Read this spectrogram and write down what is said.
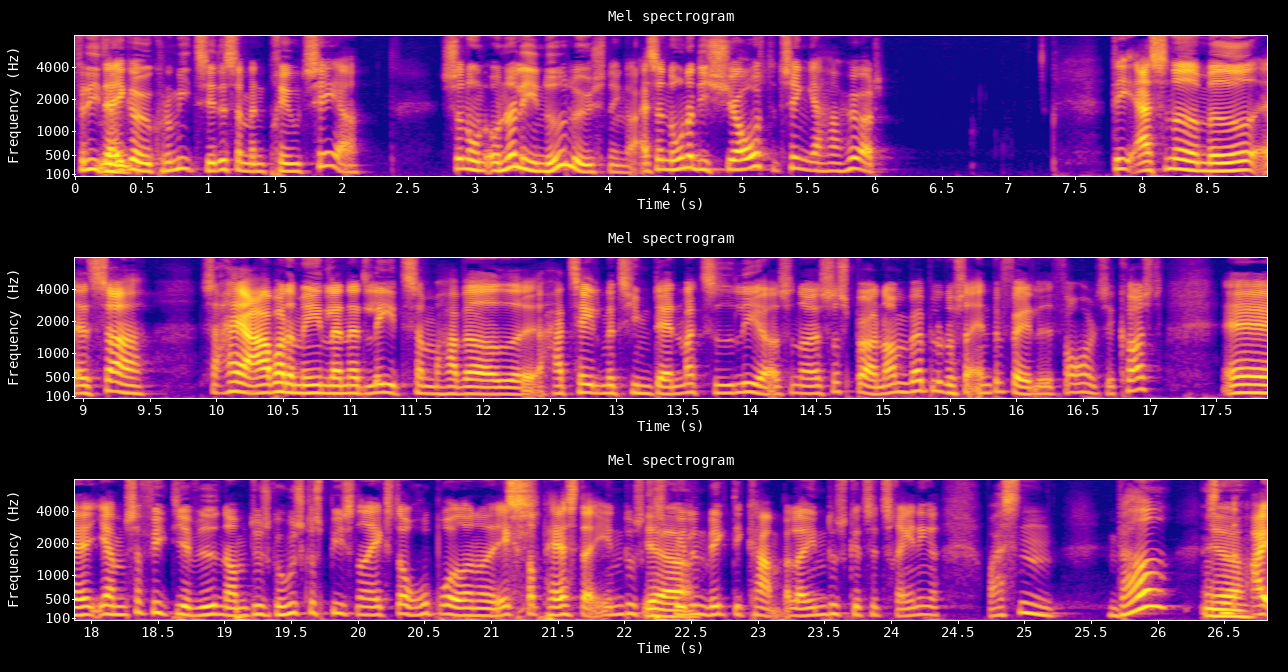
Fordi der Men- ikke er økonomi til det, så man prioriterer sådan nogle underlige nødløsninger. Altså nogle af de sjoveste ting, jeg har hørt, det er sådan noget med, at så, så har jeg arbejdet med en eller anden atlet, som har været øh, har talt med Team Danmark tidligere, og så når jeg så spørger, om hvad blev du så anbefalet i forhold til kost? Øh, jamen, så fik de at vide, om du skal huske at spise noget ekstra rugbrød og noget ekstra pasta, inden du skal yeah. spille en vigtig kamp, eller inden du skal til træninger. Var sådan, hvad? Sådan, yeah. er,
